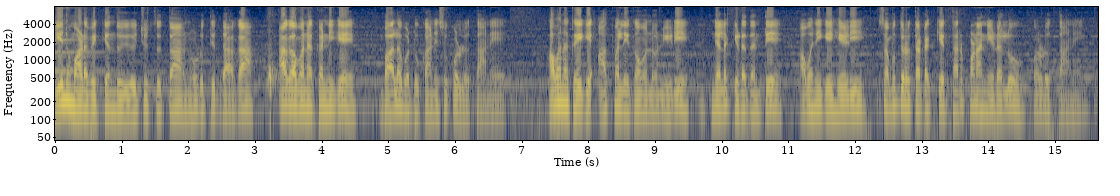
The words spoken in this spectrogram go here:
ಏನು ಮಾಡಬೇಕೆಂದು ಯೋಚಿಸುತ್ತಾ ನೋಡುತ್ತಿದ್ದಾಗ ಆಗ ಅವನ ಕಣ್ಣಿಗೆ ಬಾಲಭಟು ಕಾಣಿಸಿಕೊಳ್ಳುತ್ತಾನೆ. ಅವನ ಕೈಗೆ ಆತ್ಮಲಿಂಗವನ್ನು ನೀಡಿ ನೆಲಕ್ಕಿಡದಂತೆ ಅವನಿಗೆ ಹೇಳಿ ಸಮುದ್ರ ತಟಕ್ಕೆ ತರ್ಪಣ ನೀಡಲು ಹೊರಡುತ್ತಾನೆ.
